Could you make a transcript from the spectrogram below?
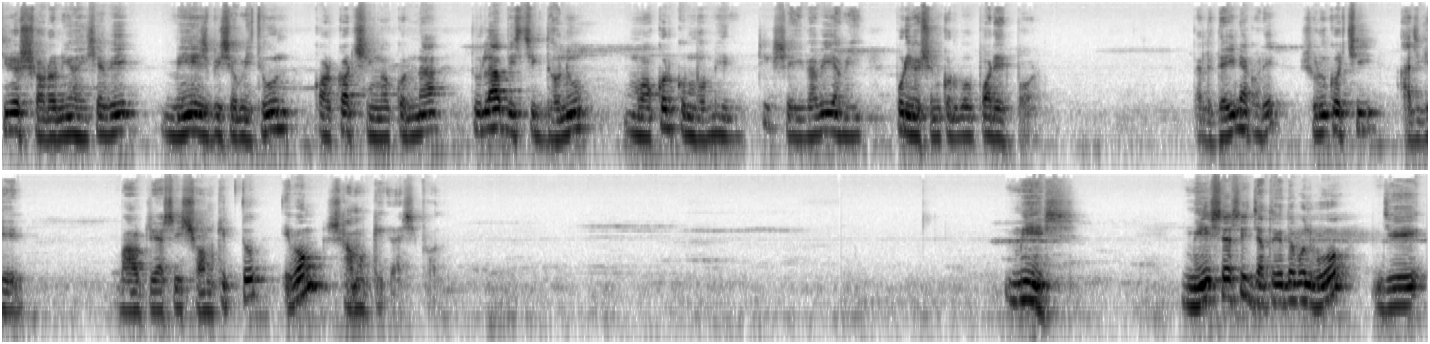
চিরস্মরণীয় হিসেবে মেষ বিষ মিথুন কর্কট সিংহ কন্যা তুলা বৃশ্চিক ধনু, মকর কুম্ভ ঠিক সেইভাবেই আমি পরিবেশন করব পরের পর। তাহলে দেরি না করে শুরু করছি আজকের বারোটি রাশির সংক্ষিপ্ত এবং সামগ্রিক রাশিফল। মেষ। মেষ রাশির জাতকতা বলব যে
